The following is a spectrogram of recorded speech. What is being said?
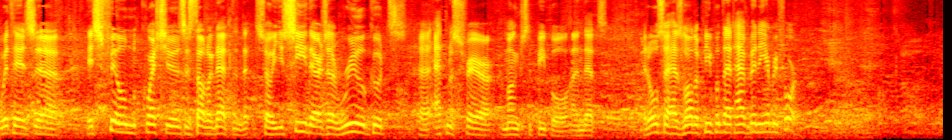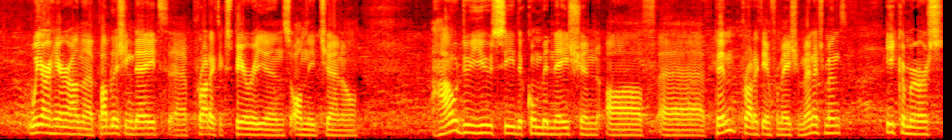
with his, uh, his film questions and stuff like that. And so you see there's a real good uh, atmosphere amongst the people and that it also has a lot of people that have been here before. We are here on a publishing date, uh, product experience, omni-channel. How do you see the combination of uh, PIM, product information management, e-commerce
